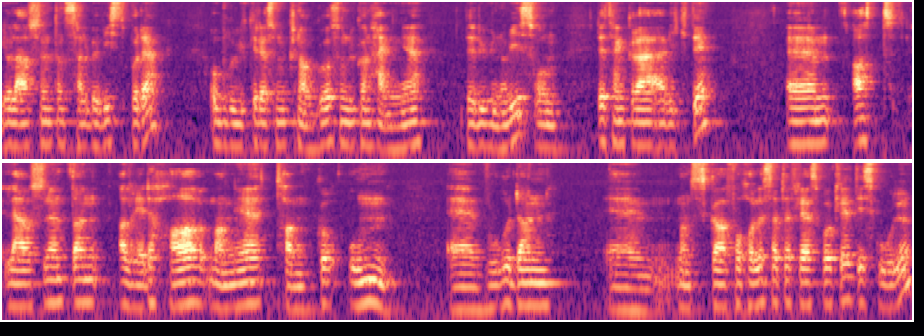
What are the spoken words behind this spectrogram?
gjør lærerstudentene selv bevisst på det, og bruke det som knagger som du kan henge det du underviser om, det tenker jeg er viktig. Eh, at lærerstudentene allerede har mange tanker om eh, hvordan eh, man skal forholde seg til flerspråklighet i skolen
